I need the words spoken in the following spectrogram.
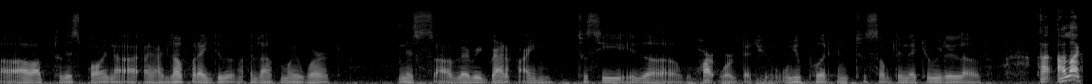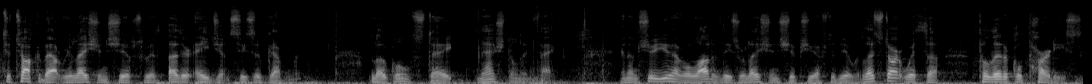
uh, up to this point, I, I I love what I do. I love my work, and it's uh, very gratifying to see the hard work that you you put into something that you really love. I, I like to talk about relationships with other agencies of government, local, state, national, in fact. And I'm sure you have a lot of these relationships you have to deal with. Let's start with the political parties.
